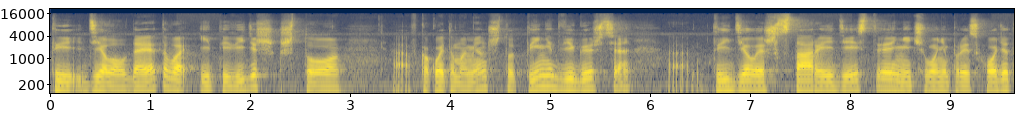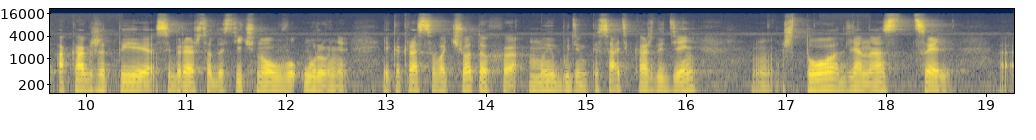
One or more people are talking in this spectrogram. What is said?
ты делал до этого, и ты видишь, что в какой-то момент, что ты не двигаешься, ты делаешь старые действия, ничего не происходит, а как же ты собираешься достичь нового уровня? И как раз в отчетах э, мы будем писать каждый день, что для нас цель. Э,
